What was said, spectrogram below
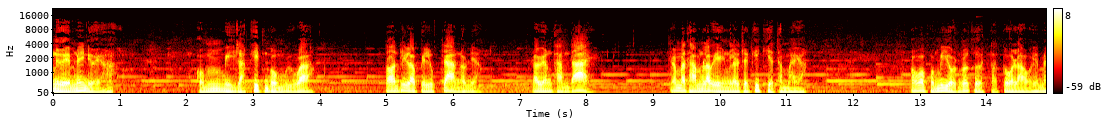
เหนื่อยไม่เหนื่อยฮะผมมีหลักคิดผมอยู่ว่า ตอนที่เราเป็นลูกจ้างเขาเนี่ย เรายังทำได้แล้วมาทำเราเองเราจะขี้เกียจทำไมอะเพราะว่าผลประโยชน์ก็เกิดต่อตัวเราใช่ไหม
